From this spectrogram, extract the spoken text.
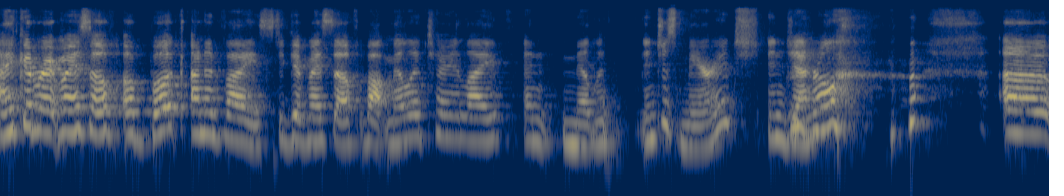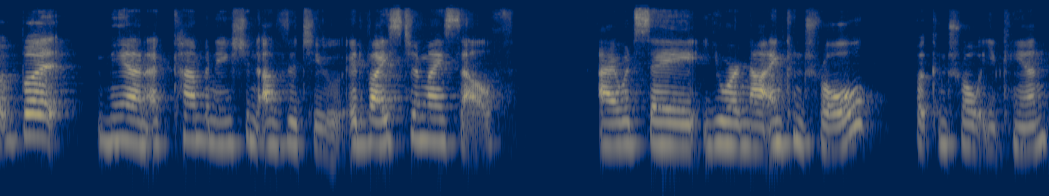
I could write myself a book on advice to give myself about military life and mili- and just marriage in mm-hmm. general. uh, but man, a combination of the two. Advice to myself. I would say you are not in control, but control what you can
